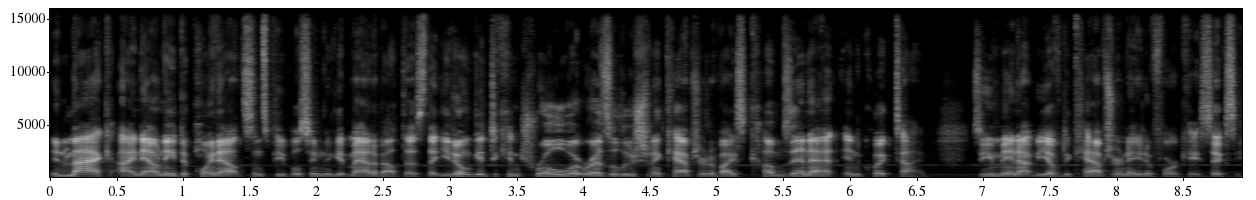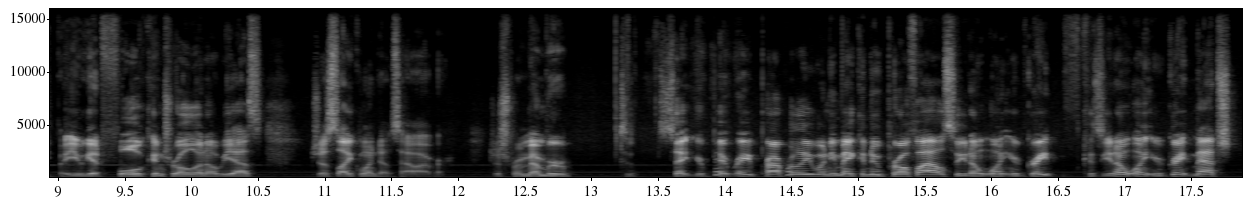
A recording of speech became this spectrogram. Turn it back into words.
In Mac, I now need to point out, since people seem to get mad about this, that you don't get to control what resolution a capture device comes in at in QuickTime. So you may not be able to capture native 4K 60, but you get full control in OBS, just like Windows, however. Just remember to set your bitrate properly when you make a new profile, so you don't want your great, because you don't want your great match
